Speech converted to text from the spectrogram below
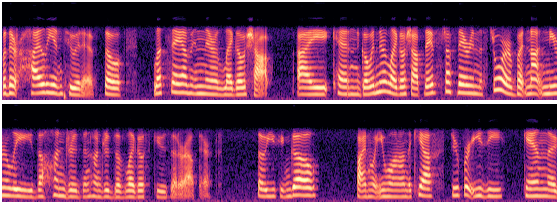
but they're highly intuitive. So let's say I'm in their Lego shop. I can go in their Lego shop. They have stuff there in the store, but not nearly the hundreds and hundreds of Lego SKUs that are out there. So you can go, find what you want on the kiosk, super easy, scan the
